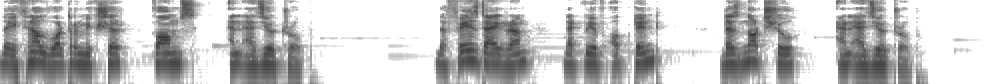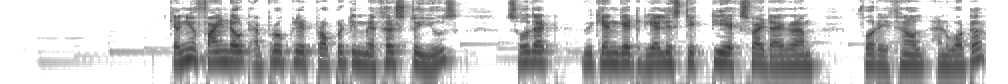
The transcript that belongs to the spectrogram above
the ethanol water mixture forms an azeotrope. The phase diagram that we have obtained does not show an azeotrope. Can you find out appropriate property methods to use so that we can get realistic TXY diagram for ethanol and water?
